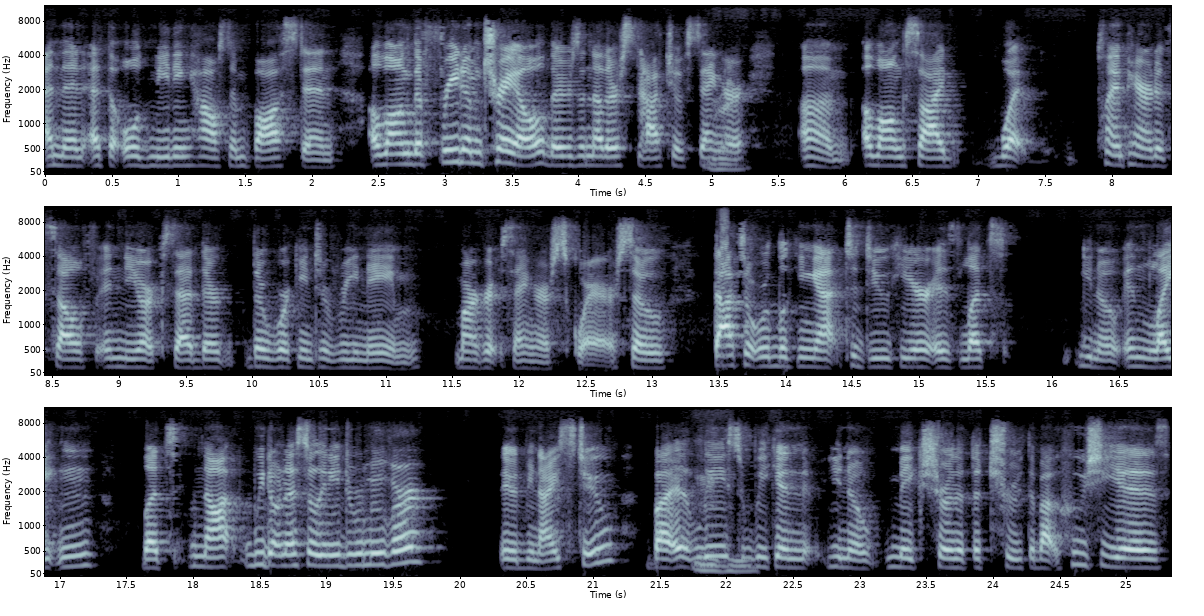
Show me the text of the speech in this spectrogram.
And then at the old meeting house in Boston, along the Freedom Trail, there's another statue of Sanger right. um, alongside what Planned Parenthood itself in New York said they're they're working to rename Margaret Sanger Square. So that's what we're looking at to do here is let's, you know, enlighten. Let's not, we don't necessarily need to remove her. It would be nice to, but at mm-hmm. least we can, you know, make sure that the truth about who she is,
